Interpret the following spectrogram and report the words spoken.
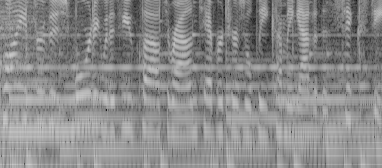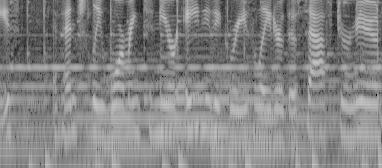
Quiet through this morning with a few clouds around. Temperatures will be coming out of the 60s, eventually warming to near 80 degrees later this afternoon,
